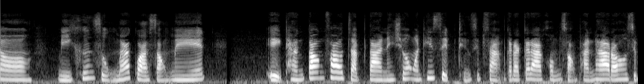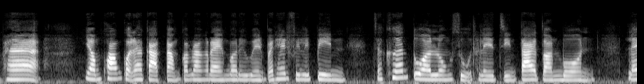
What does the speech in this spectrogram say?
นอง มีคลื่นสูงมากกว่า 2 เมตร อีกทั้งต้องเฝ้าจับตาในช่วงวันที่ 10-13 กรกฎาคม 2565 หย่อมความกดอากาศต่ำกำลังแรงบริเวณประเทศฟิลิปปินส์จะเคลื่อนตัวลงสู่ทะเลจีนใต้ตอนบน และ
